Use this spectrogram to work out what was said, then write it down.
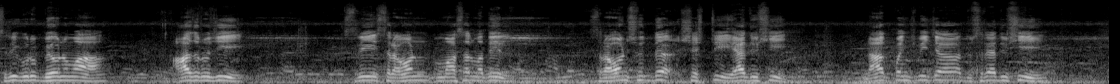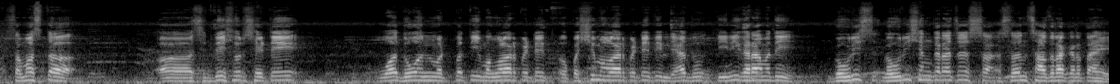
श्री गुरु भेवनमा आज रोजी श्री श्रावण मासांमधील श्रावण शुद्ध षष्ठी या दिवशी नागपंचमीच्या दुसऱ्या दिवशी समस्त सिद्धेश्वर शेटे व दोन मठपती मंगळवारपेठेत पश्चिम मंगळवारपेठेतील या दो तिन्ही घरामध्ये गौरी गौरी शंकराचा स सण साजरा करत आहे.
